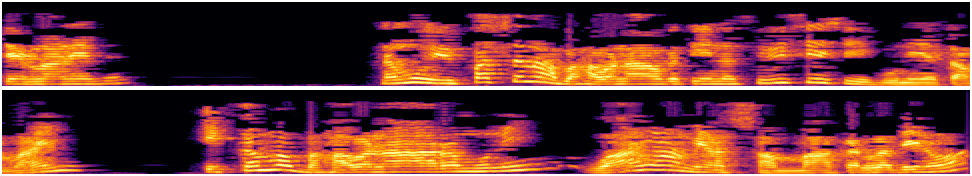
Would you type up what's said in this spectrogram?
තේරුණා නේද? නමුත් විපස්සනා භාවනාවක තියෙන සුවිශේෂී ගුණය තමයි එකම භාවනා ආරමුණේ වායාමයක් සම්මා කරලා දෙනවා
